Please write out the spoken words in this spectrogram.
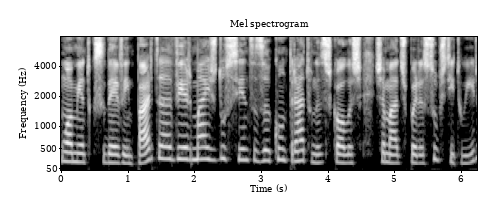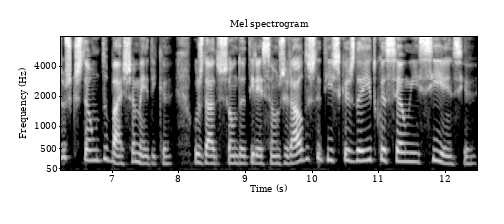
um aumento que se deve, em parte, a haver mais docentes a contrato nas escolas, chamados para substituir os que estão de baixa médica. Os dados são da Direção-Geral de Estatísticas da Educação e Ciência.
